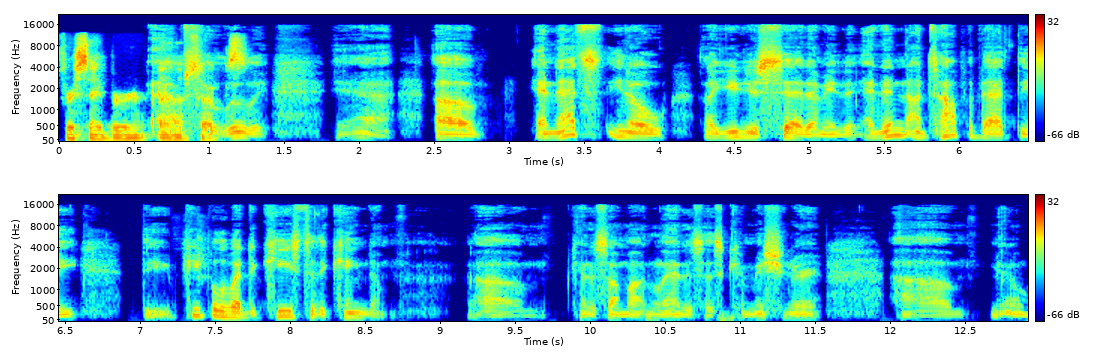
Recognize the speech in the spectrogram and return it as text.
for SABR uh, absolutely folks. yeah uh, and that's you know like you just said i mean and then on top of that the the people who had the keys to the kingdom um, Kennesaw Mountain Landis as commissioner, um, you know,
